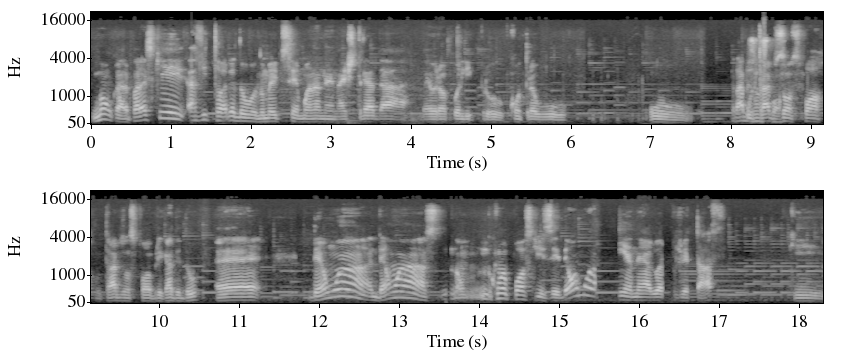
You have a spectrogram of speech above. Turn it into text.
Bom, cara, parece que a vitória do, no meio de semana, né, na estreia da, da Europa League pro, contra o. O. Trabzonspor. O Trabzonspor, obrigado, Edu. É, deu uma. Deu uma. Não, como eu posso dizer? Deu uma moralzinha, né, agora pro Getafe. Que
